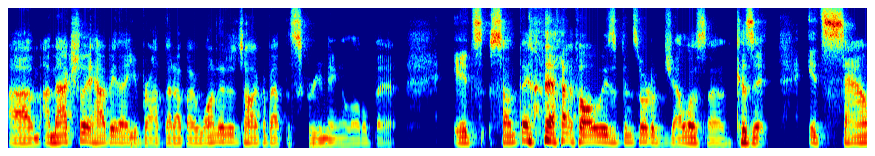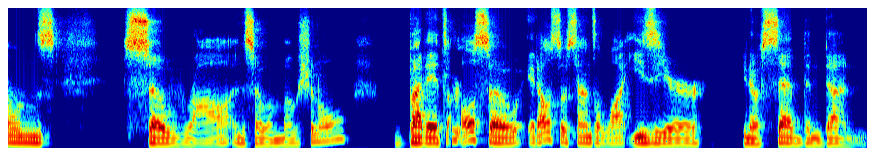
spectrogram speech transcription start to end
Um, I'm actually happy that you brought that up. I wanted to talk about the screaming a little bit. It's something that I've always been sort of jealous of because it it sounds so raw and so emotional, but it's also it also sounds a lot easier, you know, said than done.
